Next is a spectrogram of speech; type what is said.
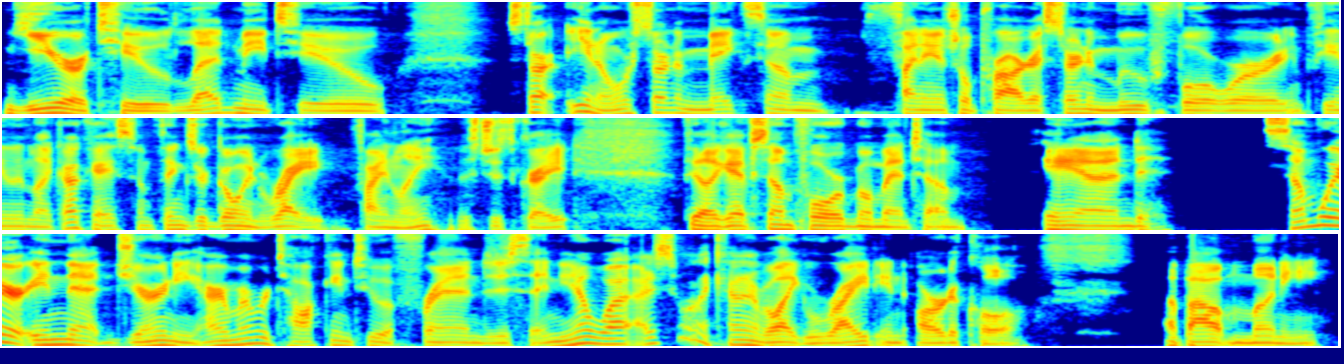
year or two led me to start, you know, we're starting to make some financial progress, starting to move forward and feeling like, okay, some things are going right finally. It's just great. feel like I have some forward momentum. And somewhere in that journey, I remember talking to a friend just saying, you know what, I just want to kind of like write an article about money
